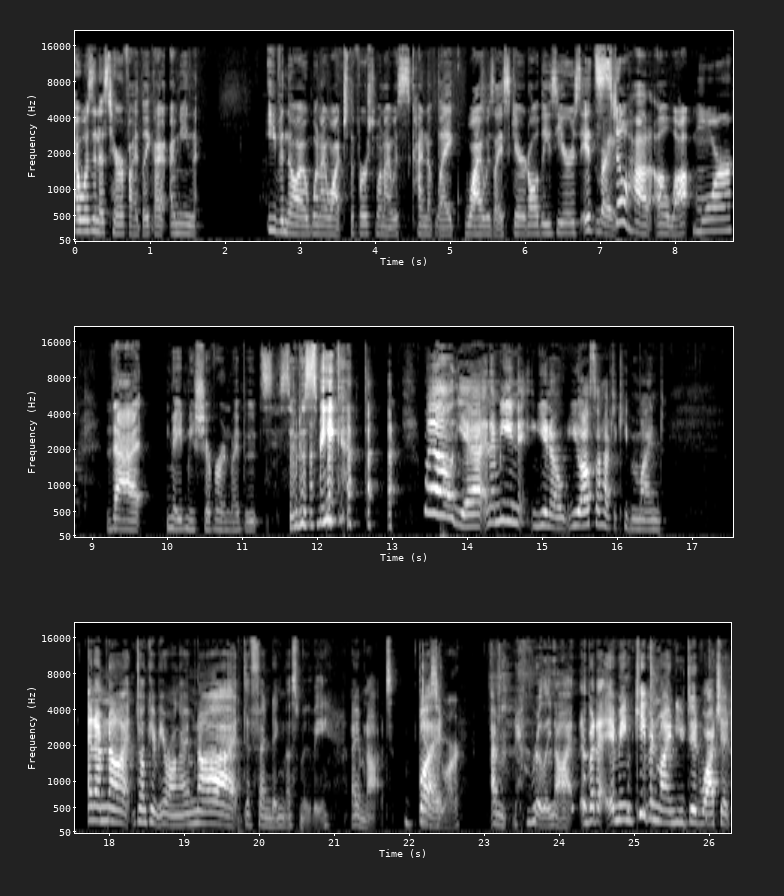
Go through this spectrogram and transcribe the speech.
I wasn't as terrified. Like I I mean even though I, when I watched the first one, I was kind of like, why was I scared all these years? It Right. still had a lot more that made me shiver in my boots, so to speak. Well, yeah, and I mean, you know, you also have to keep in mind, and I'm not. Don't get me wrong. I'm not defending this movie. I am not. But yes, you are. I'm really not. But I mean, keep in mind, you did watch it,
